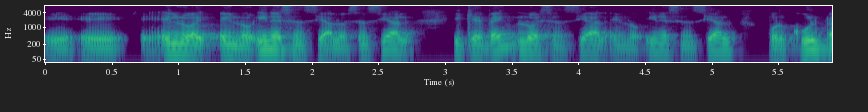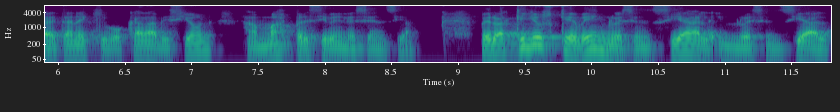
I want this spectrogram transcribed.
eh, en, lo, en lo, inesencial, lo esencial, y que ven lo esencial en lo inesencial por culpa de tan equivocada visión, jamás perciben la esencia. Pero aquellos que ven lo esencial en lo esencial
